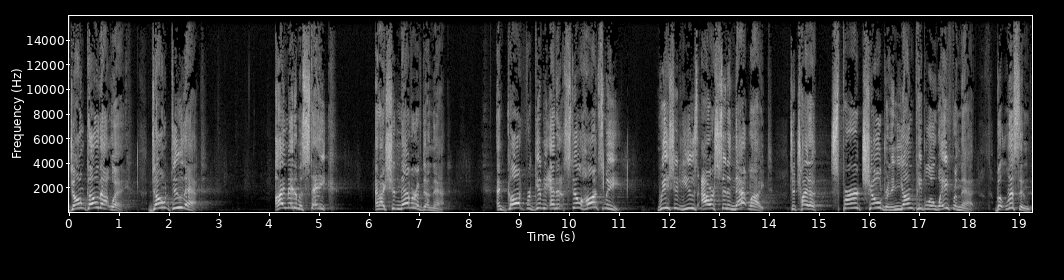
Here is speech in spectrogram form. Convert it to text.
don't go that way. Don't do that. I made a mistake and I should never have done that. And God forgive me, and it still haunts me. We should use our sin in that light to try to spur children and young people away from that. But listen,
